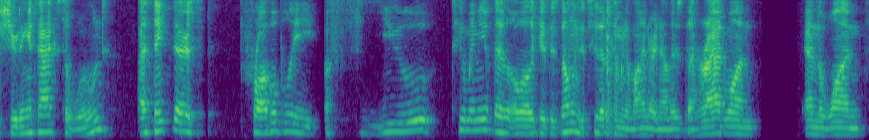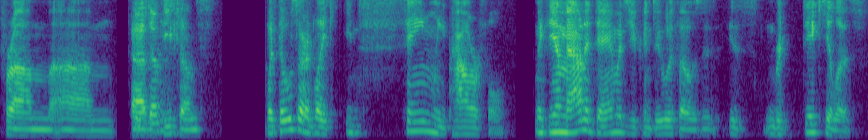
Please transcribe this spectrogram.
shooting attacks to wound. I think there's probably a few too many of them. Well, like there's only the two that are coming to mind right now. There's the Harad one and the one from um, uh, the Fiefdoms. But those are like insanely powerful. Like the amount of damage you can do with those is is ridiculous.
